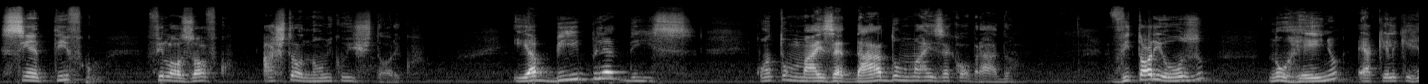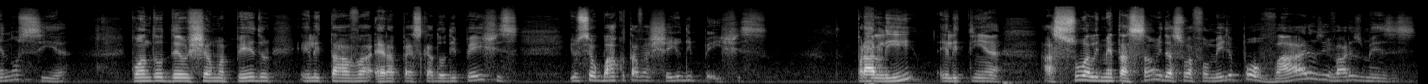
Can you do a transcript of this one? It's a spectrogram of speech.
científico, filosófico, astronômico e histórico. E a Bíblia diz: quanto mais é dado, mais é cobrado. Vitorioso no reino é aquele que renuncia. Quando Deus chama Pedro, ele tava, era pescador de peixes e o seu barco estava cheio de peixes. Para ali, ele tinha a sua alimentação e da sua família por vários e vários meses.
